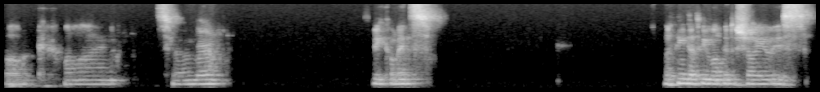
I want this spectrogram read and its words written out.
Bulk online. Let's remember three commits. The thing that we wanted to show you is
